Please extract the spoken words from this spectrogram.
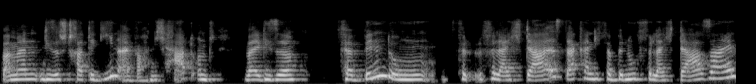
weil man diese Strategien einfach nicht hat und weil diese Verbindung vielleicht da ist, da kann die Verbindung vielleicht da sein,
